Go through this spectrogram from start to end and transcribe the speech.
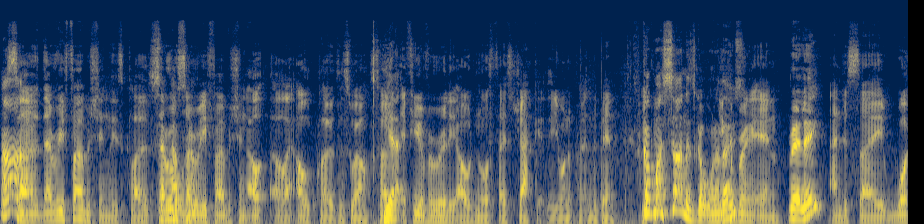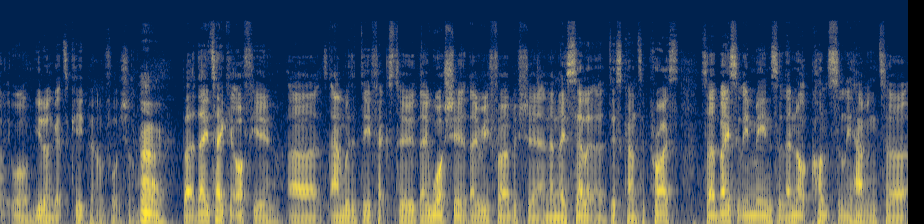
Ah. So they're refurbishing these clothes. So they're also refurbishing old, uh, like old clothes as well. So Yeah. if you have a really old North Face jacket that you want to put in the bin, God, can, my son has got one of you can those. bring it in Really? and just say what. Well, you don't get to keep it, unfortunately. Oh. But they take it off you, uh, and with the defects too. They wash it, they refurbish it, and then they sell it at a discounted price. So it basically means that they're not constantly having to.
